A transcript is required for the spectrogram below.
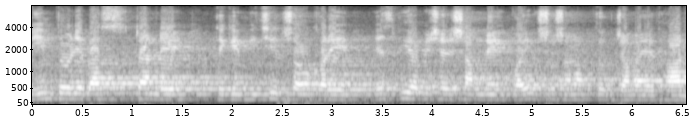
নিমতৈড়ে বাস স্ট্যান্ডে থেকে মিছিল সহকারে এসপি অফিসের সামনে কয়েকশো সমর্থক জমায়েত হন।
